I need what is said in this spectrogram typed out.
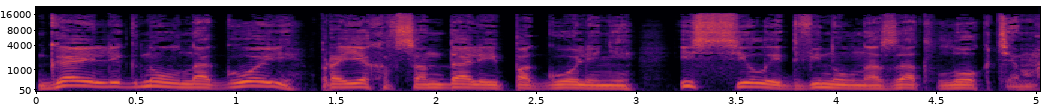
Гай легнул ногой, проехав сандалией по голени, и с силой двинул назад локтем.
